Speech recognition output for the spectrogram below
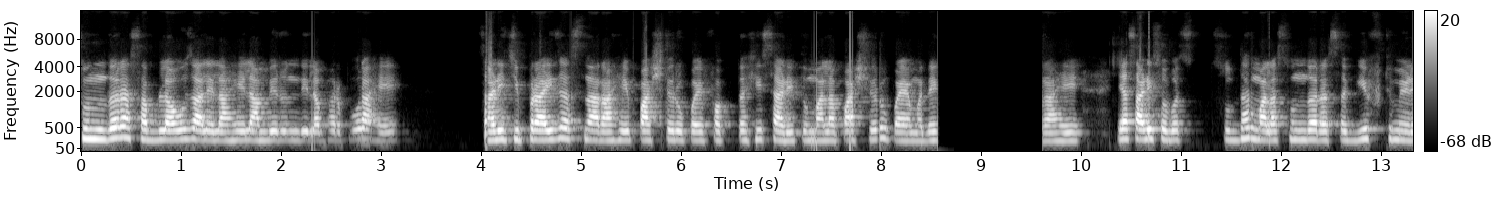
सुंदर असा ब्लाऊज आलेला आहे. लांबी रुंदीला भरपूर आहे. साडीची प्राइस असणार आहे पाचशे रुपये. फक्त ही साडी तुम्हाला पाचशे रुपयामध्ये आहे. या साडीसोबत सुद्धा तुम्हाला सुंदर असं गिफ्ट मिळेल.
